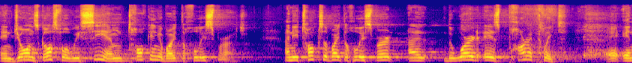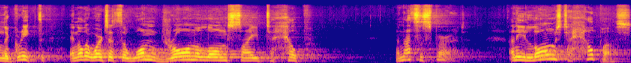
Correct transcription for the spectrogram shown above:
in John's Gospel, we see him talking about the Holy Spirit. And he talks about the Holy Spirit, uh, the word is paraclete in the Greek. In other words, it's the one drawn alongside to help. And that's the Spirit. And he longs to help us.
